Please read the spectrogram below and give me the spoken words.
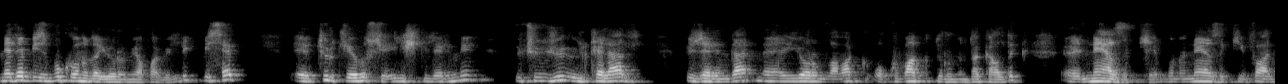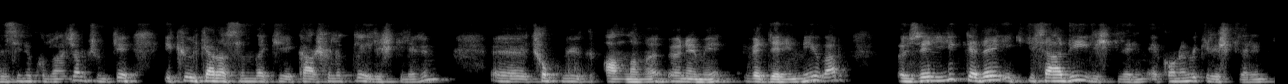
ne de biz bu konuda yorum yapabildik. Biz hep e, Türkiye-Rusya ilişkilerini üçüncü ülkeler üzerinden e, yorumlamak, okumak durumunda kaldık. E, ne yazık ki, bunu ne yazık ki ifadesini kullanacağım. Çünkü iki ülke arasındaki karşılıklı ilişkilerin çok büyük anlamı, önemi ve derinliği var. Özellikle de iktisadi ilişkilerin, ekonomik ilişkilerin,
